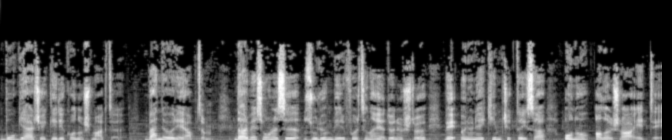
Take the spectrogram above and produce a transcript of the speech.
bu gerçekleri konuşmaktı. Ben de öyle yaptım. Darbe sonrası zulüm bir fırtınaya dönüştü ve önüne kim çıktıysa onu alaşağı etti.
